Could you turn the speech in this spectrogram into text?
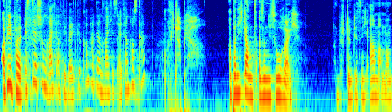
Auf jeden Fall. Ist der schon reich auf die Welt gekommen? Hat er ein reiches Elternhaus gehabt? Ich glaube ja. Aber nicht ganz, also nicht so reich. Bestimmt jetzt nicht arm, arm, arm.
